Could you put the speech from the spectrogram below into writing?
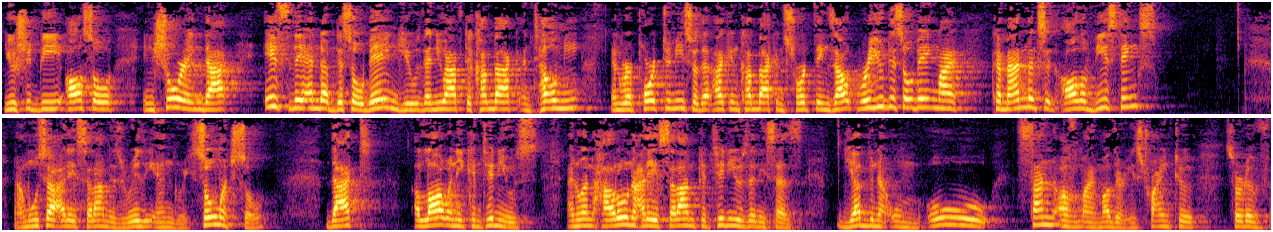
you should be also ensuring that if they end up disobeying you, then you have to come back and tell me and report to me so that I can come back and sort things out. Were you disobeying my commandments in all of these things? Now Musa a.s. is really angry. So much so that Allah when He continues, and when Harun a.s. continues and He says, Yabna um, oh son of my mother. He's trying to sort of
